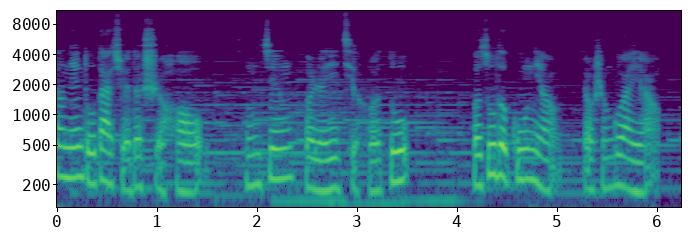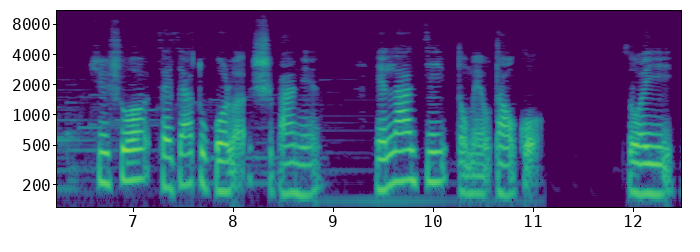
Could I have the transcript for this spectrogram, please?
当年读大学的时候，曾经和人一起合租，合租的姑娘娇生惯养，据说在家度过了十八年，连垃圾都没有倒过。所以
